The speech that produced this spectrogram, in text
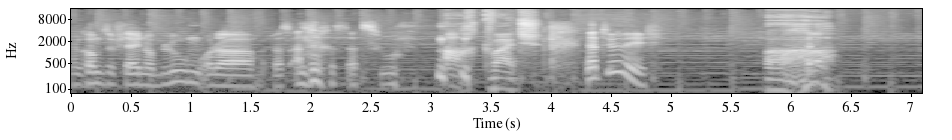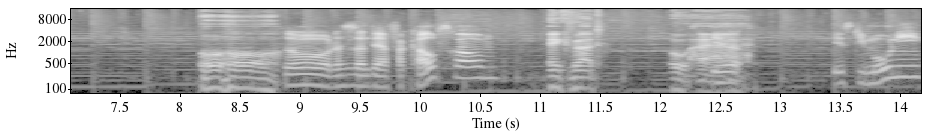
Dann kommen Sie vielleicht noch Blumen oder etwas anderes dazu. Ach Quatsch. Natürlich. Aha. Oh, So, das ist dann der Verkaufsraum. ich werd. Oha. Hier. Hier ist die Moni.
